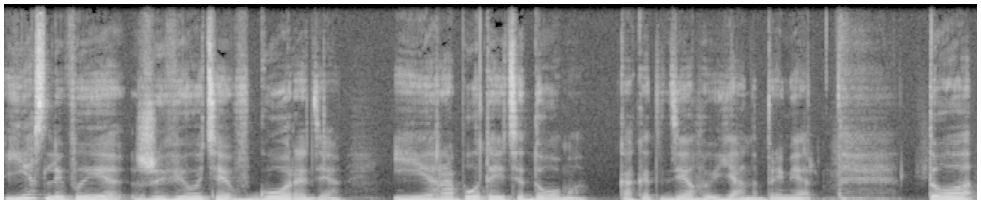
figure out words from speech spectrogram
Если вы живете в городе и работаете дома, как это делаю я, например, то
